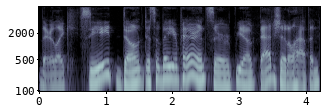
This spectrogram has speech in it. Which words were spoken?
they're like, see, don't disobey your parents or, you know, bad shit will happen.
